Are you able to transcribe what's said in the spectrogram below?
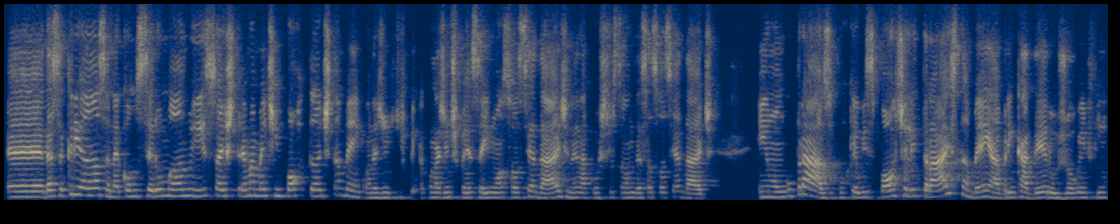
é, dessa criança, né, como ser humano, e isso é extremamente importante também, quando a gente, quando a gente pensa em uma sociedade, né, na construção dessa sociedade em longo prazo, porque o esporte ele traz também a brincadeira, o jogo, enfim,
